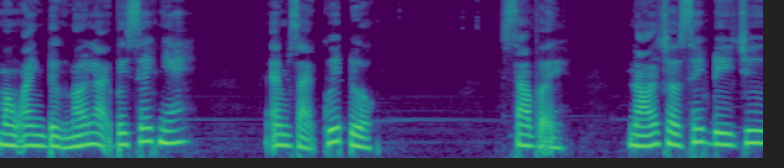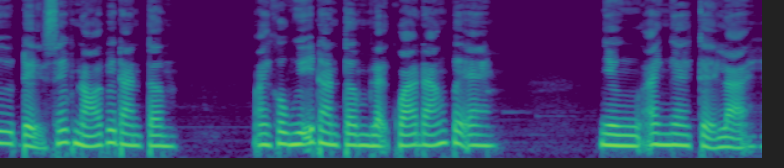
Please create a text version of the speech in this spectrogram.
mong anh đừng nói lại với sếp nhé. Em giải quyết được. Sao vậy? Nói cho sếp đi chứ để sếp nói với Đan Tâm. Anh không nghĩ Đan Tâm lại quá đáng với em. Nhưng anh nghe kể lại,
